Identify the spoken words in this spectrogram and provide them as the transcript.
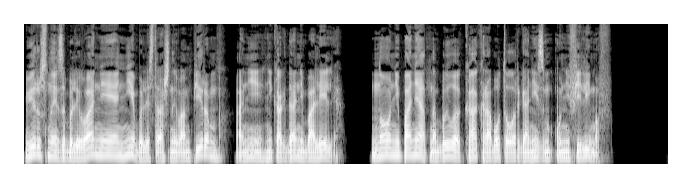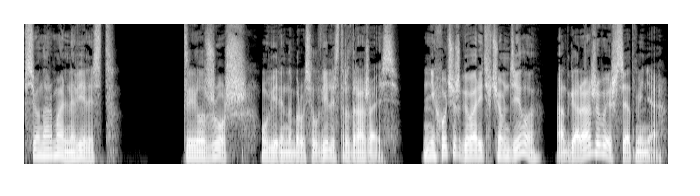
Вирусные заболевания не были страшны вампирам, они никогда не болели. Но непонятно было, как работал организм у нефилимов. «Все нормально, Велест». «Ты лжешь», — уверенно бросил Велест, раздражаясь. «Не хочешь говорить, в чем дело? Отгораживаешься от меня?»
